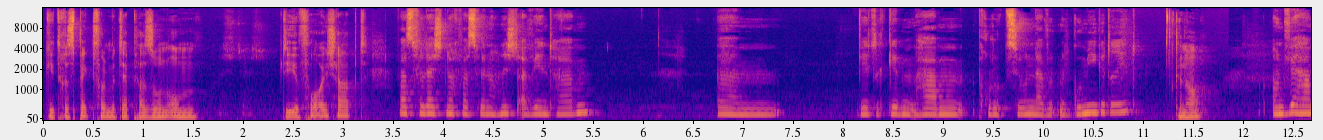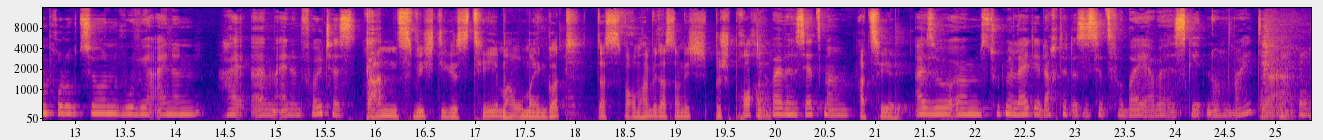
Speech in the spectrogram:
Geht respektvoll mit der Person um, die ihr vor euch habt. Was vielleicht noch, was wir noch nicht erwähnt haben. Ähm, wir geben, haben Produktionen, da wird mit Gummi gedreht. Genau. Und wir haben Produktionen, wo wir einen, ähm, einen Volltest, Ganz wichtiges Thema. Oh mein Gott, das, warum haben wir das noch nicht besprochen? weil wir das jetzt machen. Erzähl. Also, ähm, es tut mir leid, ihr dachtet, es ist jetzt vorbei, aber es geht noch weiter.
